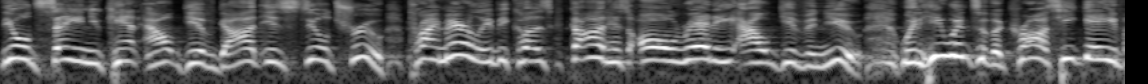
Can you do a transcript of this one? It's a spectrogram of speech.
the old saying, you can't outgive God, is still true, primarily because God has already outgiven you. When He went to the cross, He gave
